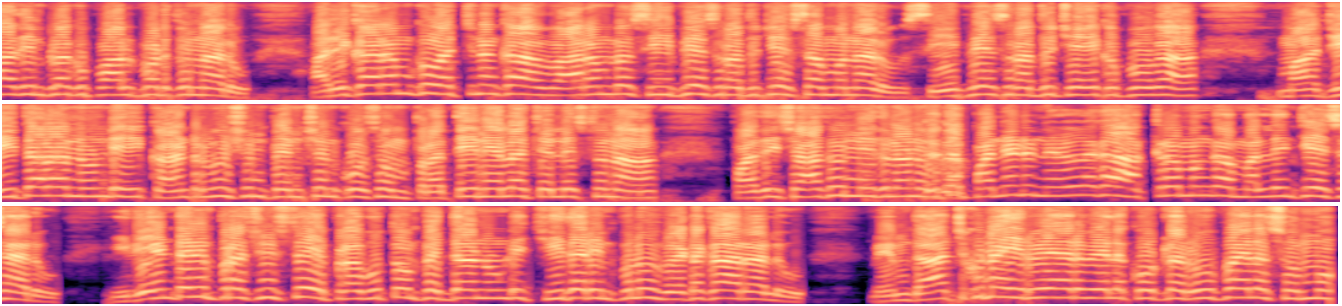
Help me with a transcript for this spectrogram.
సాధింపులకు పాల్పడుతున్నారు. అధికారంకు వచ్చినాక వారంలో సిపిఎస్ రద్దు చేస్తామన్నారు. సిపిఎస్ రద్దు చేయక చేయకపోగా మా జీతాల నుండి కాంట్రిబ్యూషన్ పెన్షన్ కోసం ప్రతి నెల చెల్లిస్తున్న పది శాతం నిధులను గత పన్నెండు నెలలుగా అక్రమంగా మళ్ళించేశారు. ఇదేంటని ప్రశ్నిస్తే ప్రభుత్వం పెద్దల నుండి చీదరింపులు వెటకారాలు. మేము దాచుకున్న ఇరవై ఆరు వేల కోట్ల రూపాయల సొమ్ము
